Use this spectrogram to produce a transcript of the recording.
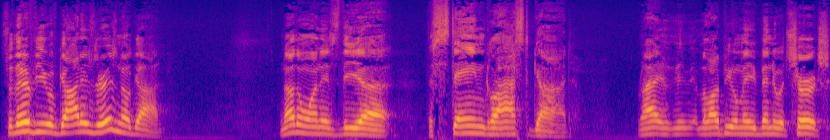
So their view of God is there is no God. Another one is the, uh, the stained glass God right? A lot of people may have been to a church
